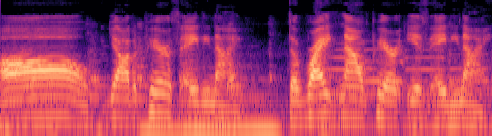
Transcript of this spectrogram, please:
Oh, y'all, the pair is 89. The right now pair is 89.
